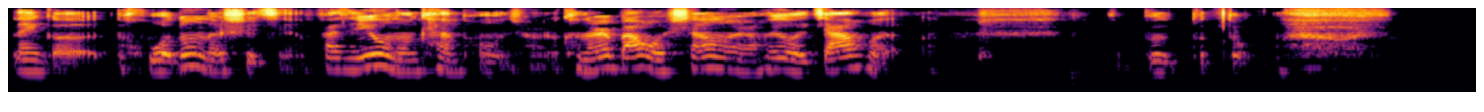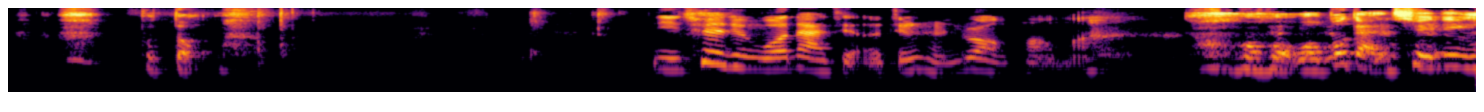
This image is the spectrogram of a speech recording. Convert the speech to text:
那个活动的事情，发现又能看朋友圈了，可能是把我删了，然后又加回来了，不不懂，不懂。你确定过大姐的精神状况吗？我 我我不敢确定，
